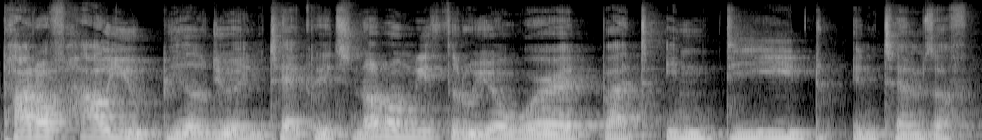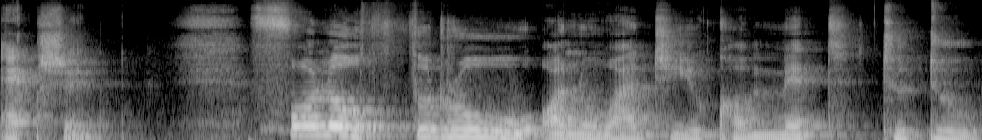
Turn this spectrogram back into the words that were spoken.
Part of how you build your integrity, not only through your word, but indeed in terms of action, Follow through on what you commit to do,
